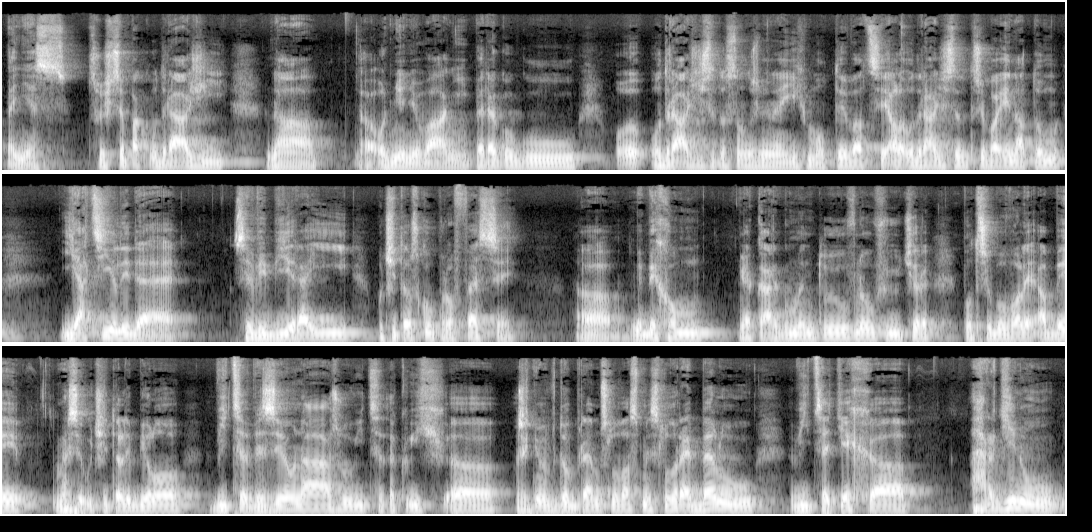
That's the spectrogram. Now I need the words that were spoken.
peněz, což se pak odráží na odměňování pedagogů, odráží se to samozřejmě na jejich motivaci, ale odráží se to třeba i na tom, jací lidé si vybírají učitelskou profesi. My bychom, jak argumentuju v No Future, potřebovali, aby mezi učiteli bylo více vizionářů, více takových, řekněme v dobrém slova smyslu, rebelů, více těch hrdinů,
